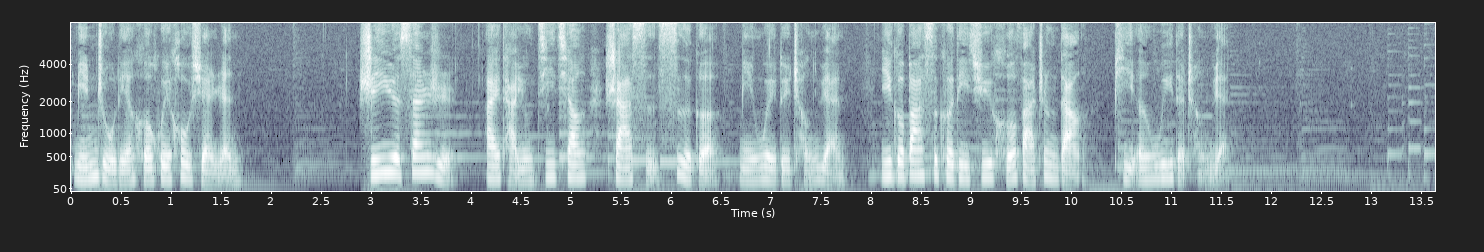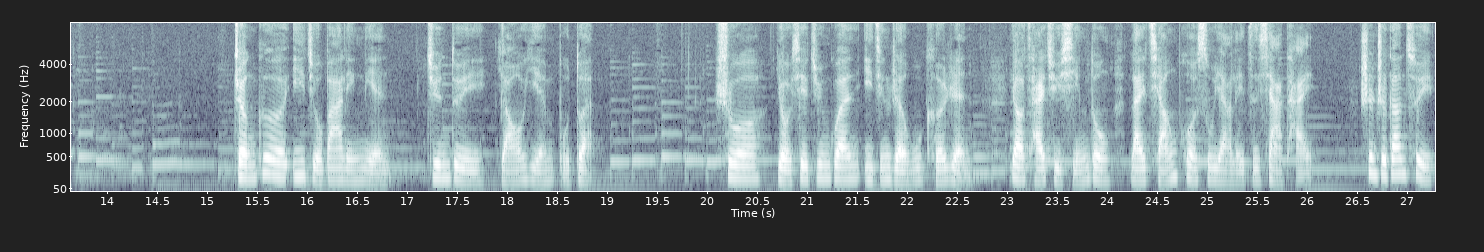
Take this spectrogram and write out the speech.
民主联合会候选人。十一月三日，埃塔用机枪杀死四个民卫队成员。一个巴斯克地区合法政党 PNV 的成员。整个1980年，军队谣言不断，说有些军官已经忍无可忍，要采取行动来强迫苏亚雷兹下台，甚至干脆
